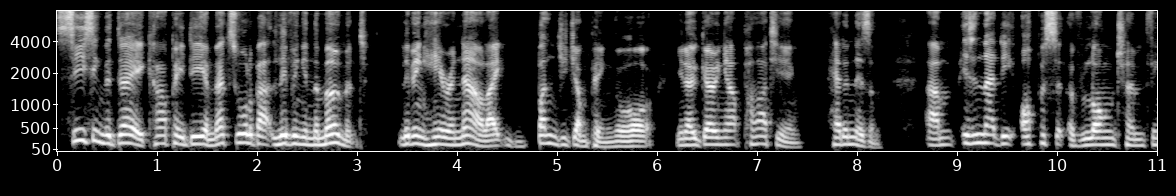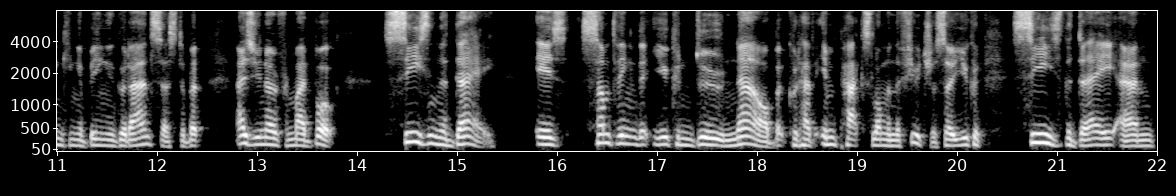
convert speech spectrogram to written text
seizing the day, carpe diem, that's all about living in the moment, living here and now, like bungee jumping or, you know, going out partying, hedonism. Um, isn't that the opposite of long term thinking of being a good ancestor? But as you know from my book, seizing the day is something that you can do now, but could have impacts long in the future. So you could seize the day and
